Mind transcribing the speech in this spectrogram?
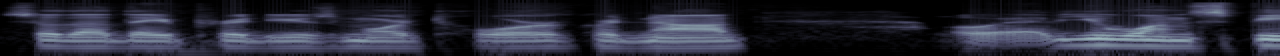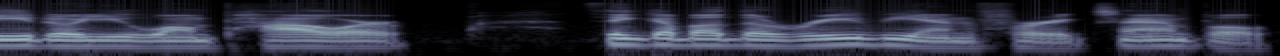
so that they produce more torque or not. Or you want speed or you want power. Think about the Rivian, for example.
